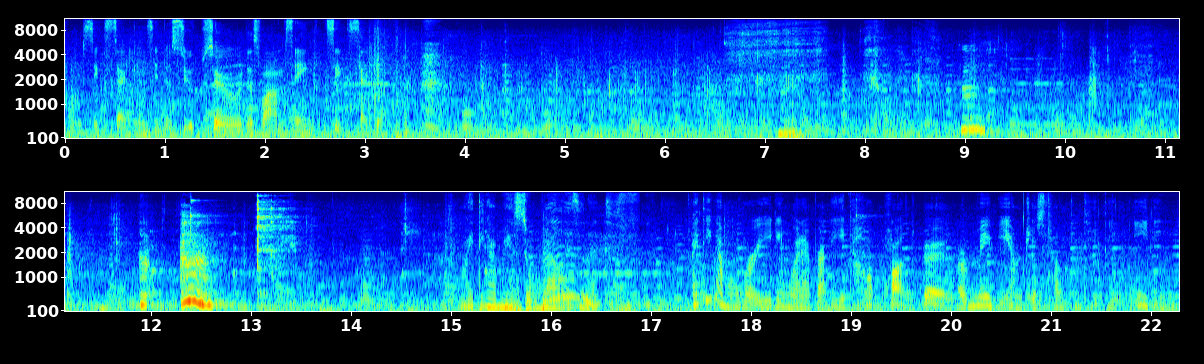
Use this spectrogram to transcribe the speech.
for 6 seconds in the soup. So that's why I'm saying 6 seconds. Hmm. I think I made so well, isn't it? I think I'm overeating whenever I eat hot pot, but or maybe I'm just healthy eating.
